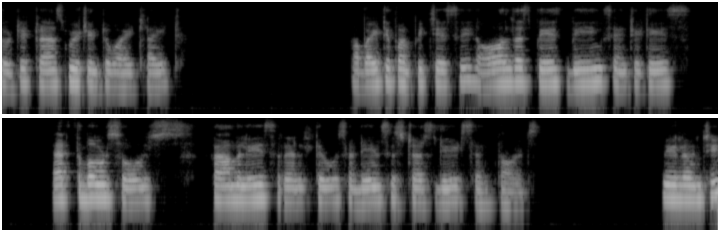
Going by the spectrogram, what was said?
తోటి ట్రాన్స్మిట్ టు వైట్ లైట్. ఆ బయట పంపించేసి all the space beings entities earth bound souls. Families relatives and ఏం సిస్టర్స్ డీడ్స్ అండ్ థాట్స్ మీలోంచి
